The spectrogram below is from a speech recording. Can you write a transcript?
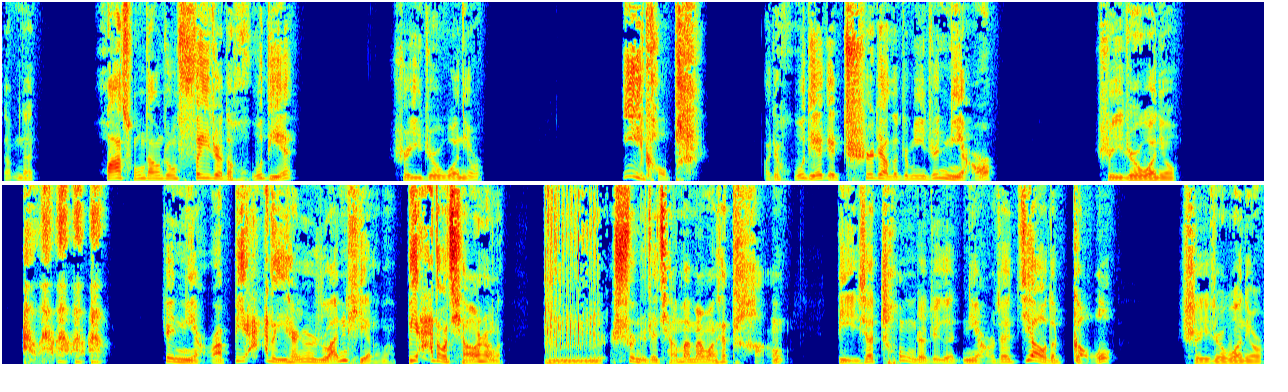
怎么呢？花丛当中飞着的蝴蝶，是一只蜗牛。一口啪，把这蝴蝶给吃掉的这么一只鸟，是一只蜗牛。这鸟啊，吧的一下，因为软体了嘛，吧到墙上了，顺着这墙慢慢往下躺。底下冲着这个鸟在叫的狗，是一只蜗牛。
